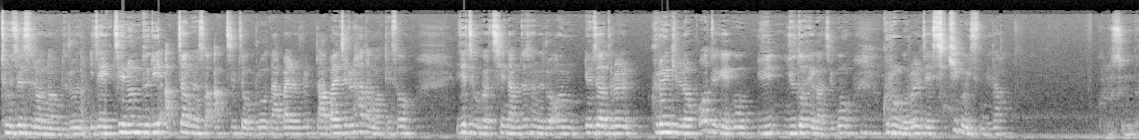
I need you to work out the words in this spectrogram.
저질스러운 놈들은 이제 제 놈들이 앞장서서 악질적으로 나발, 나발질을 하다 못해서 이제 저같이 남자선으로 온 여자들을 그런 길로 뻗이고 유도해가지고 그런 거를 이제 시키고 있습니다. 그렇습니다.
